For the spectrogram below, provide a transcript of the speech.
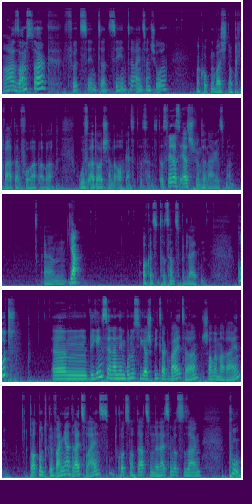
ah, Samstag, 14.10., 21 Uhr. Mal gucken, was ich noch privat dann vorhabe, aber USA, Deutschland auch ganz interessant. Das wäre das erste Spiel unter Nagelsmann. Ähm, ja, auch ganz interessant zu begleiten. Gut, ähm, wie ging es denn an dem Bundesligaspieltag weiter? Schauen wir mal rein. Dortmund gewann ja 3 zu 1. Kurz noch dazu, um der Leistung was zu sagen. Puh,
